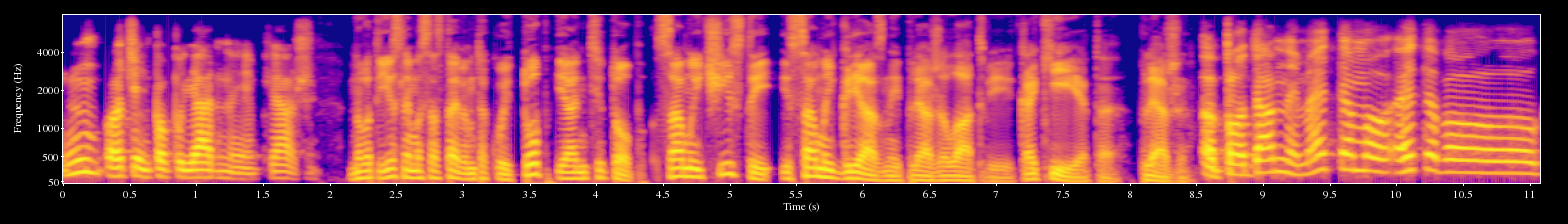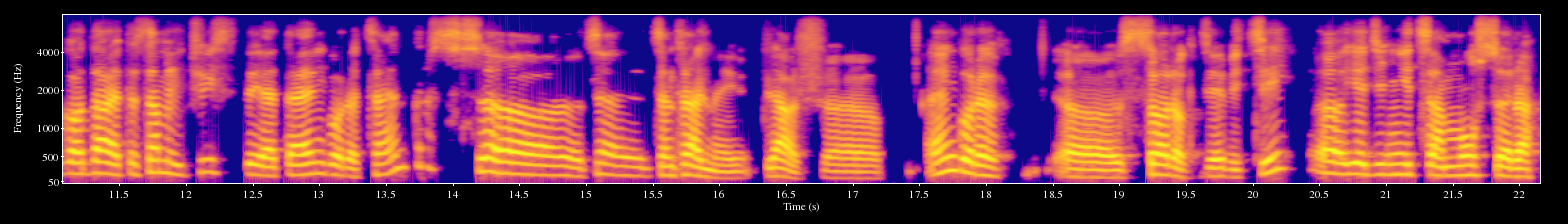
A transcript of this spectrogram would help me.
м, очень популярные пляжи. Но вот если мы составим такой топ и антитоп, самый чистый и самый грязный пляжи Латвии, какие это пляжи? По данным этому, этого года, это самый чистый, это Энгура центр, э, центральный пляж э, Энгура, 49 э, единицам мусора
